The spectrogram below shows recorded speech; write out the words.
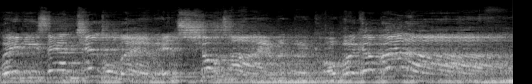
Ladies and gentlemen, it's showtime at the Copacabana!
